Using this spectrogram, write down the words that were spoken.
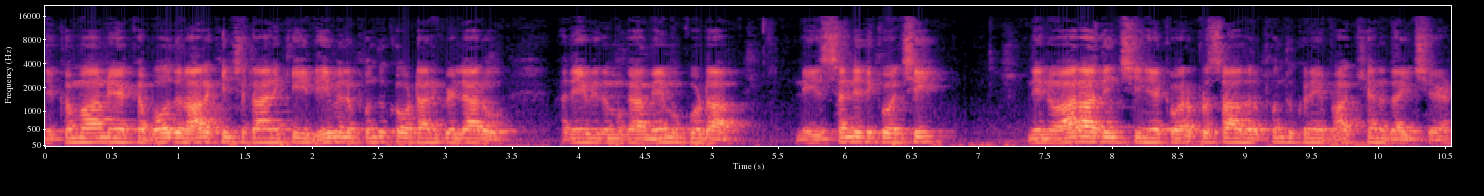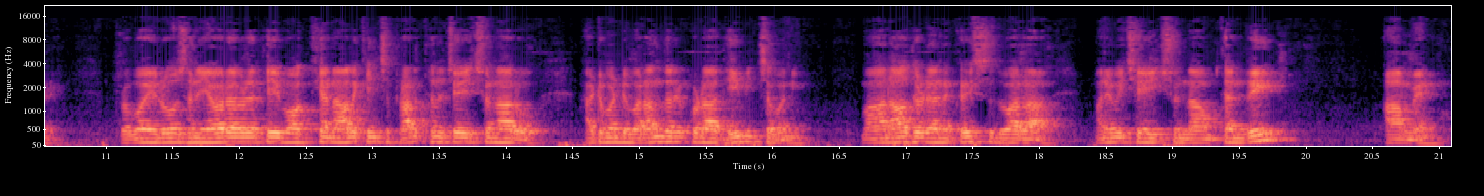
నీ కుమారుని యొక్క బోధులు ఆలకించడానికి దీవెనలు పొందుకోవటానికి వెళ్ళారు. అదే విధముగా మేము కూడా నీ సన్నిధికి వచ్చి నిన్ను ఆరాధించి నీ యొక్క వరప్రసాదాలు పొందుకునే భాగ్యాన్ని దయచేయండి. ప్రభు ఈ రోజున ఎవరెవరైతే వాక్యాన్ని ఆలకించి ప్రార్థన చేయుచున్నారో అటువంటి వారందరూ కూడా దీవించమని మా నాథుడైన క్రీస్తు ద్వారా మనవి చేయుచున్నాం. తండ్రి ఆమెను.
